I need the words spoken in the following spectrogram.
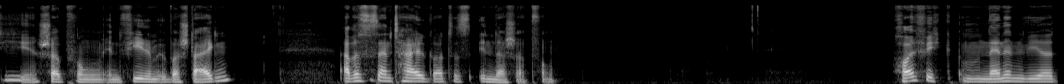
die Schöpfung in vielem übersteigen, aber es ist ein Teil Gottes in der Schöpfung. Häufig nennen wir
